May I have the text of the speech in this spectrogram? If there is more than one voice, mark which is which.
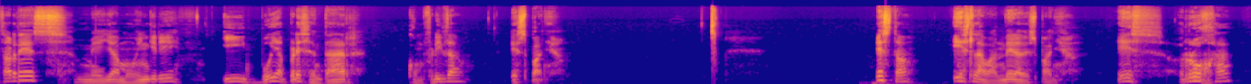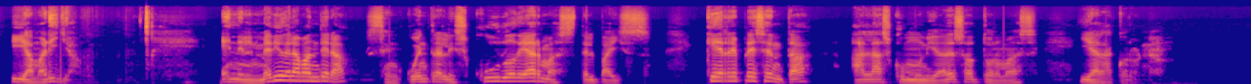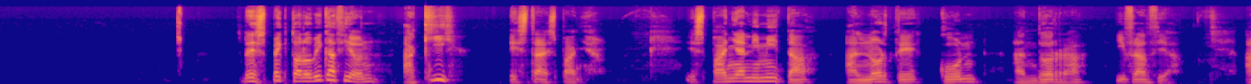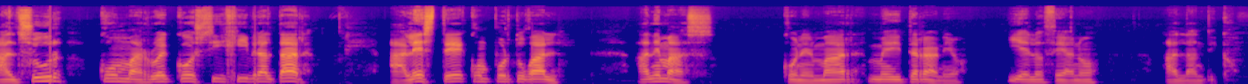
Speaker 1: tardes, me llamo Ingrid y voy a presentar con Frida España. Esta es la bandera de España. Es roja y amarilla. En el medio de la bandera se encuentra el escudo de armas del país, que representa a las comunidades autónomas y a la corona. Respecto a la ubicación, aquí está España. España limita al norte con Andorra y Francia, al sur con Marruecos y Gibraltar, al este con Portugal, además con el mar Mediterráneo y el océano Atlántico.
